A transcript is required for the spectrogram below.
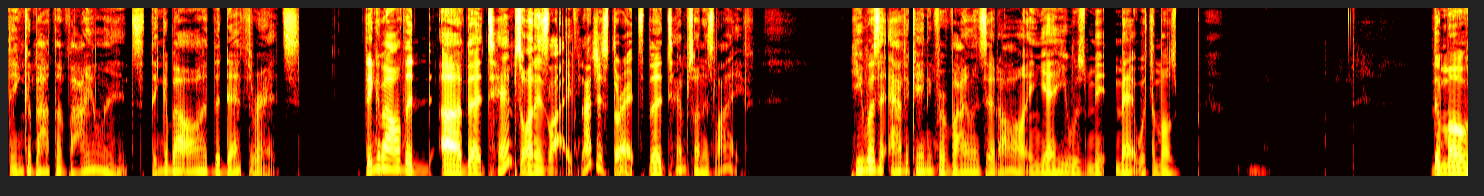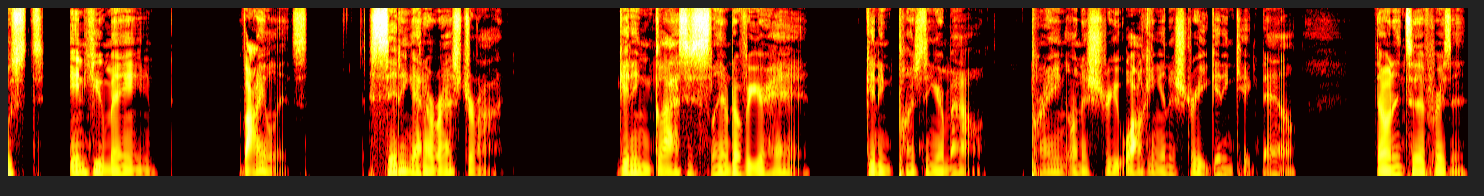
think about the violence. Think about all the death threats. Think about all the uh, the attempts on his life, not just threats, the attempts on his life. He wasn't advocating for violence at all, and yet he was met with the most the most inhumane violence. Sitting at a restaurant, getting glasses slammed over your head, getting punched in your mouth, praying on the street, walking in the street, getting kicked down, thrown into the prison.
